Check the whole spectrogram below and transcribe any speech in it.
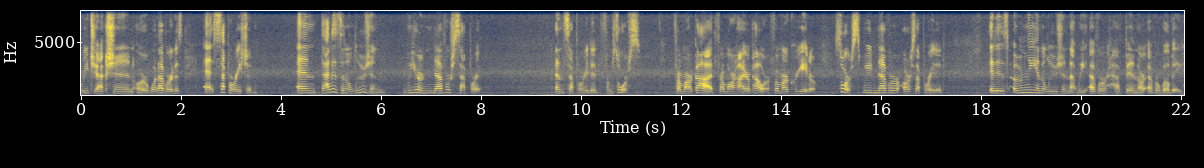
rejection or whatever it is, eh, separation. And that is an illusion we are never separate and separated from source, from our God, from our higher power, from our creator. Source, we never are separated. It is only an illusion that we ever have been or ever will be.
